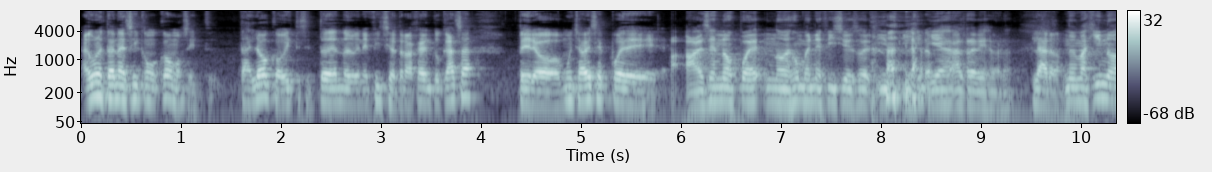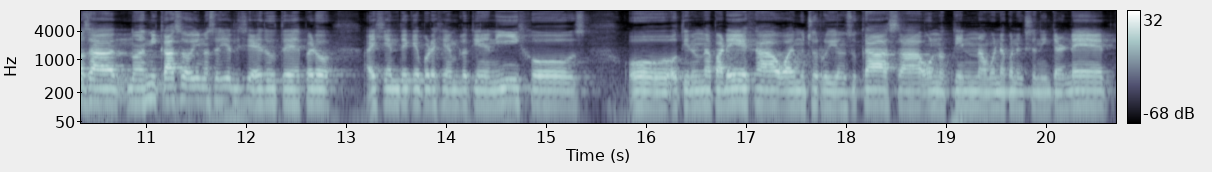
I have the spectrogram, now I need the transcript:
algunos te van a decir como, ¿cómo? Si estás loco, ¿viste? Si estoy dando el beneficio de trabajar en tu casa, pero muchas veces puede... A, veces no, puede, no es un beneficio eso y, es al revés, ¿verdad? Claro. No imagino, o sea, no es mi caso y no sé si es de ustedes, pero hay gente que, por ejemplo, tienen hijos o, o tienen una pareja o hay mucho ruido en su casa o no tienen una buena conexión de internet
